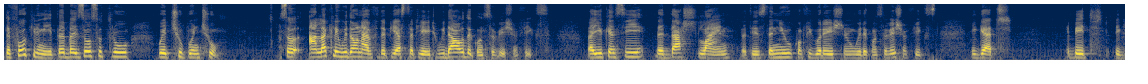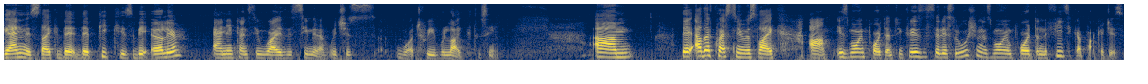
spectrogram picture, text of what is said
the 4 kilometer, but it's also true with 2.2. So unluckily, we don't have the PS38 without the conservation fix. But you can see the dashed line, that is the new configuration with the conservation fix, it gets a bit, again, it's like the, the peak is a bit earlier, and intensity-wise is similar, which is what we would like to see. Um, the other question was like, uh, is more important, to increase the resolution is more important the physical packages.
